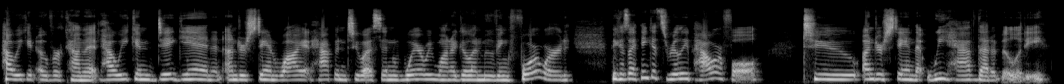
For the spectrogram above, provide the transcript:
how we can overcome it, how we can dig in and understand why it happened to us and where we want to go and moving forward because I think it's really powerful to understand that we have that ability.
